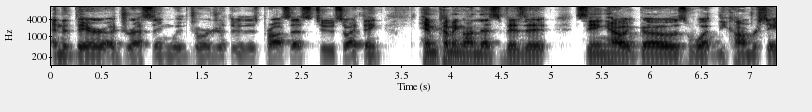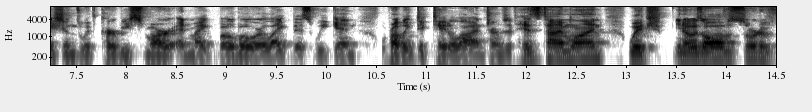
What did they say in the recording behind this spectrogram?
and that they're addressing with Georgia through this process too. So I think him coming on this visit, seeing how it goes, what the conversations with Kirby Smart and Mike Bobo are like this weekend will probably dictate a lot in terms of his timeline, which, you know, is all sort of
